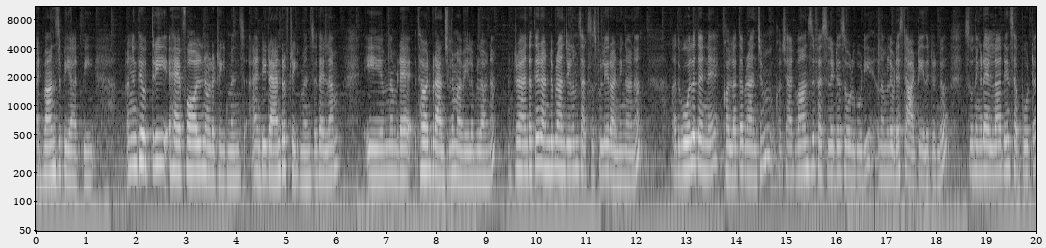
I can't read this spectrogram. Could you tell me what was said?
advanced P R P അങ്ങനത്തെ ഒത്തിരി ഹെയർ ഫോളിനുള്ള ട്രീറ്റ്മെന്റ്സ് ആന്റി ഡാൻഡ്രഫ് ട്രീറ്റ്മെന്റ്സ് ഇതെല്ലാം ഈ നമ്മുടെ തേർഡ് ബ്രാഞ്ചിലും അവൈലബിൾ ആണ്. ട്രിവാൻഡ്രത്തെ രണ്ട് ബ്രാഞ്ചുകളും സക്സസ്ഫുള്ളി റണ്ണിങ് ആണ്. അതുപോലെ തന്നെ കൊല്ലത്തെ ബ്രാഞ്ചും കുറച്ച് അഡ്വാൻസ്ഡ് ഫെസിലിറ്റീസോടുകൂടി നമ്മളിവിടെ സ്റ്റാർട്ട് ചെയ്തിട്ടുണ്ട്. സോ നിങ്ങളുടെ എല്ലാവരുടെയും സപ്പോർട്ട്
